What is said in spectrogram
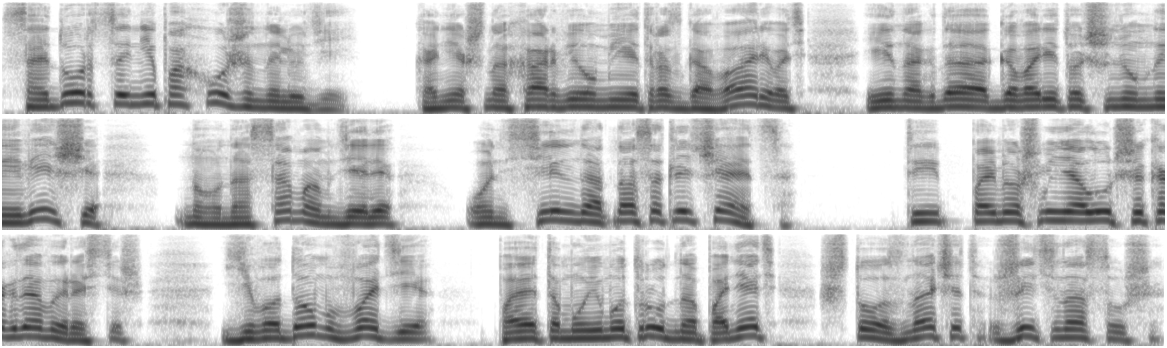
сайдорцы не похожи на людей. Конечно, Харви умеет разговаривать и иногда говорит очень умные вещи, но на самом деле он сильно от нас отличается. Ты поймешь меня лучше, когда вырастешь. Его дом в воде, поэтому ему трудно понять, что значит жить на суше.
